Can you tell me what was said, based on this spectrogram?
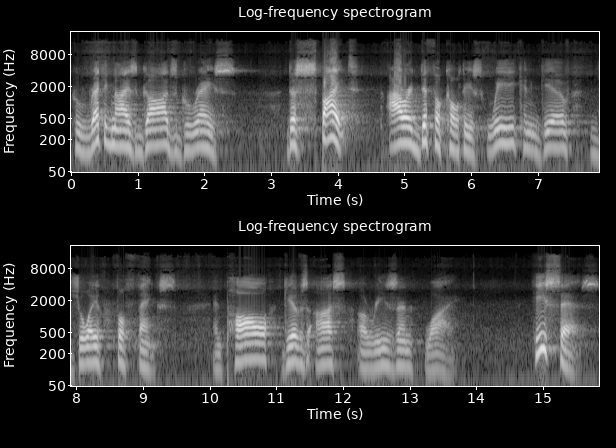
who recognize God's grace, despite our difficulties, we can give joyful thanks. And Paul gives us a reason why. He says,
